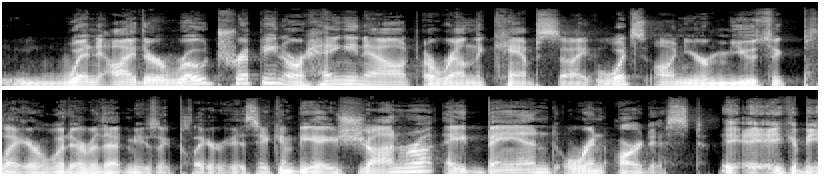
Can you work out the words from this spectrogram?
When either road tripping or hanging out around the campsite, what's on your music player, whatever that music player is? It can be a genre, a band, or an artist. It, it- could be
